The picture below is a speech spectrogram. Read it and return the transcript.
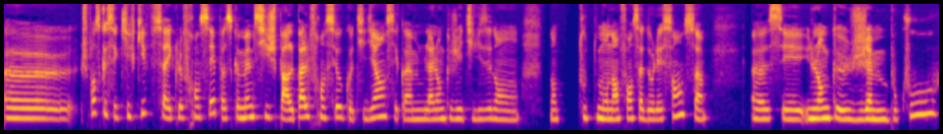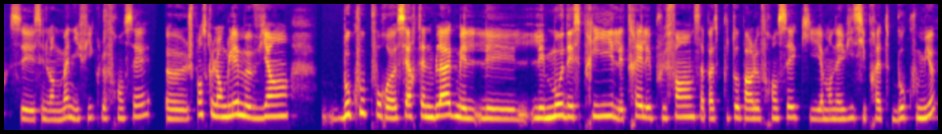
Heu, je pense que c'est kiff kiff, avec le français parce que même si je parle pas le français au quotidien, c'est quand même la langue que j'ai utilisée dans toute mon enfance, adolescence. Heu, c'est une langue que j'aime beaucoup, c'est une langue magnifique, le français. Heu, je pense que l'anglais me vient beaucoup pour, certaines blagues, mais les mots d'esprit, les traits les plus fins, ça passe plutôt par le français qui, à mon avis, s'y prête beaucoup mieux.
